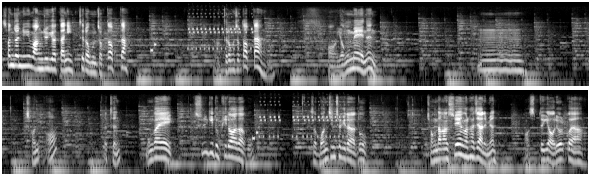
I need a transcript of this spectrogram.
선조님이 왕족이었다니 들어본 적도 없다. 어, 들어본 적도 없다. 어 영매는 음. 전 어? 여튼 뭔가의 술기도 필요하다고. 그래서 먼 친척이라도 정당한 수행을 하지 않으면 어, 습득이 어려울 거야.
